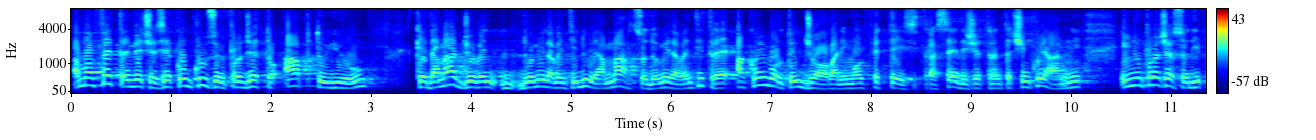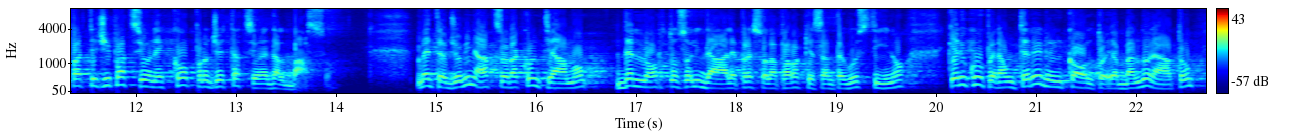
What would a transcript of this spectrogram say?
A Molfetta invece si è concluso il progetto Up to You che da maggio 2022 a marzo 2023 ha coinvolto i giovani molfettesi tra 16 e 35 anni in un processo di partecipazione e coprogettazione dal basso. Mentre a Giovinazzo raccontiamo dell'orto solidale presso la parrocchia Sant'Agostino che recupera un terreno incolto e abbandonato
